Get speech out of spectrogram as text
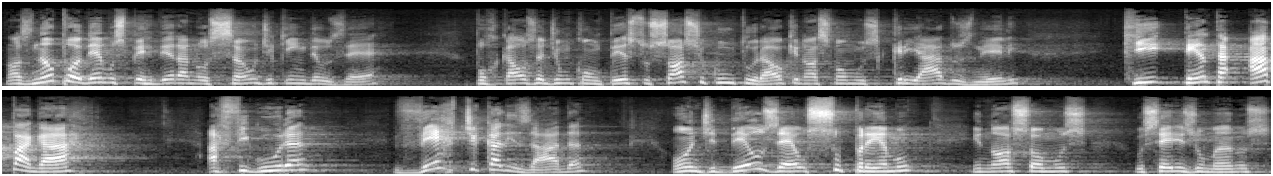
Nós não podemos perder a noção de quem Deus é por causa de um contexto sociocultural que nós fomos criados nele, que tenta apagar a figura verticalizada, onde Deus é o supremo e nós somos os seres humanos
